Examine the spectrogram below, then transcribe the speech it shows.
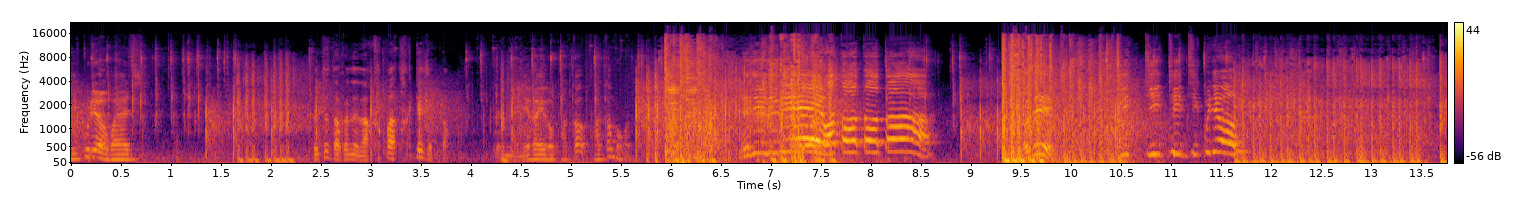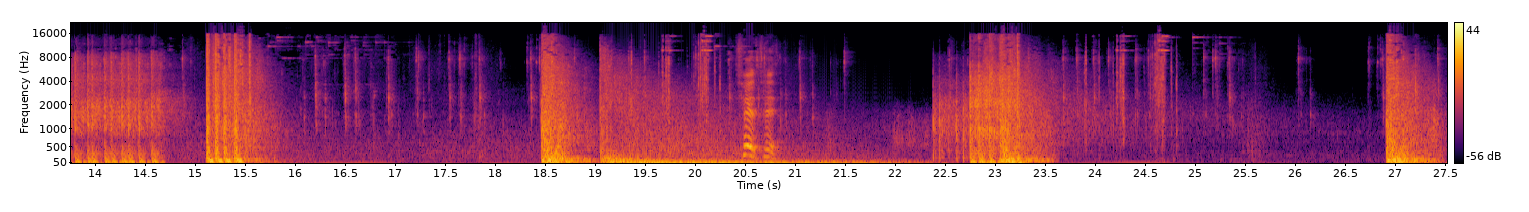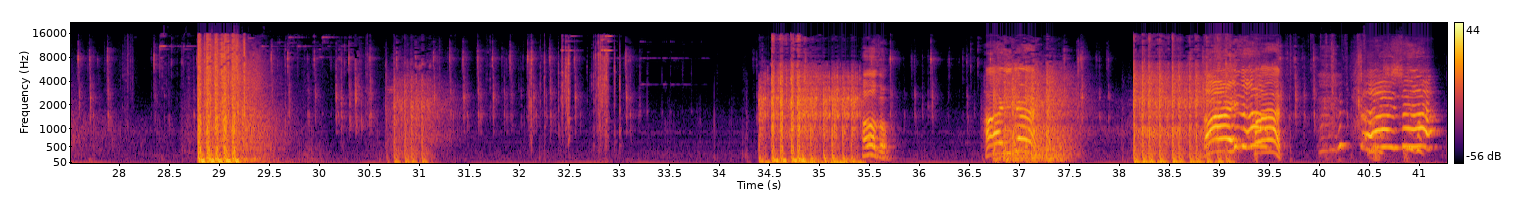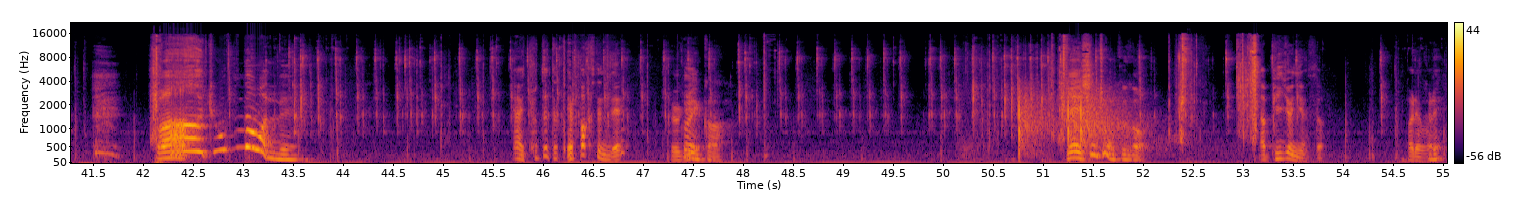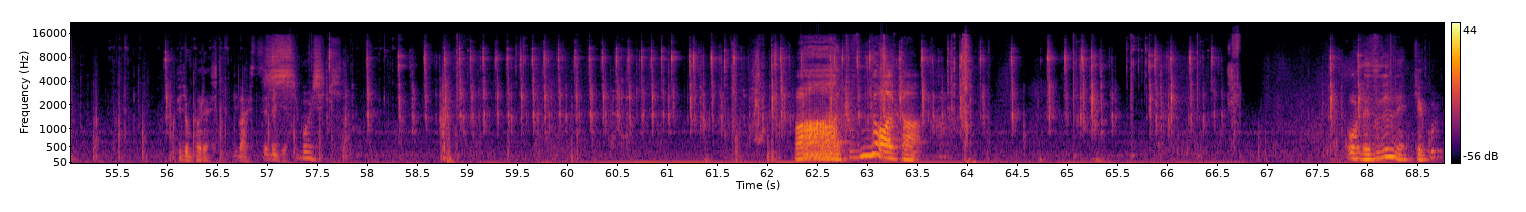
개꿀이라고 봐야지. 됐다, 근데 나 카파 다 깨졌다. 그래, 얘가 이거 바꿔 바꿔 먹었다. 내뒤 내뒤 왔다 왔다 왔다! 어디? 뒤뒤뒤 뒷구녕! 셋 셋 하나 더 아, 이제! 나이스 아! 나이스 와 존나 많네 야, 좋됐다. 개빡센데? 여기? 그러니까 얘 신총 그거 나 비전이었어. 버려, 버려. 그래? 비전 버려. 말 쓰레기. 시벌 새끼 와 존나 많다 어 레드 됐네 개꿀.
